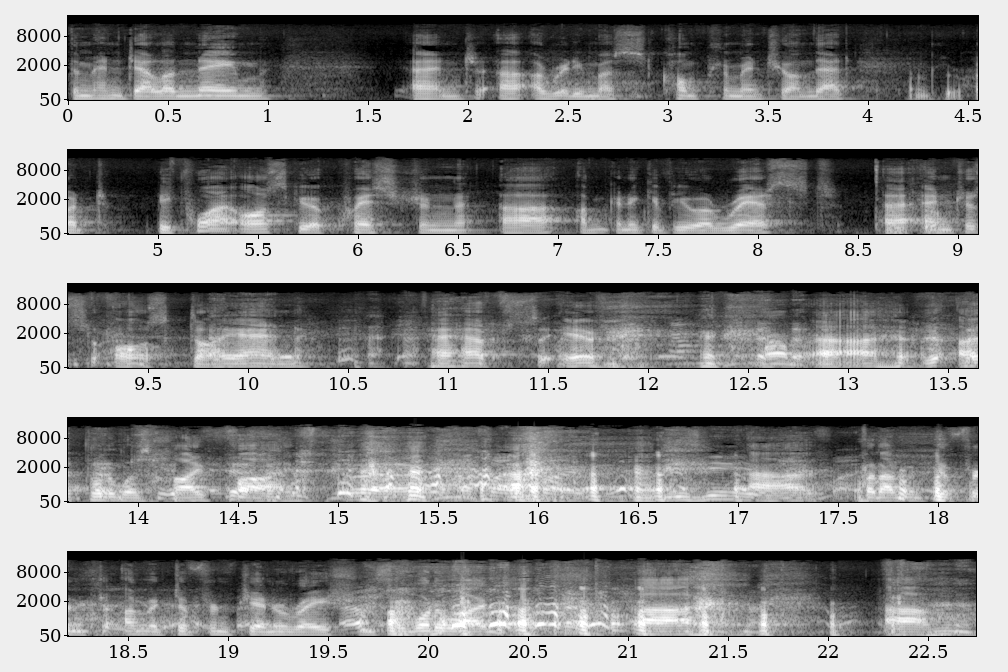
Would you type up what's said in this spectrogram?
the Mandela name. And uh, I really must compliment you on that. But before I ask you a question, uh, I'm going to give you a rest uh, and just ask Diane, perhaps if, uh, I thought it was high five. uh, but I'm a different, I'm a different generation, so what do I know? Uh, um,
